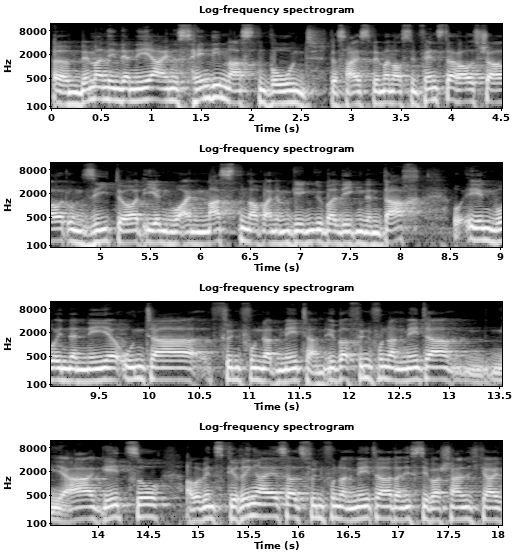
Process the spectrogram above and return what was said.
Ähm, wenn man in der Nähe eines Handymasten wohnt, das heißt, wenn man aus dem Fenster rausschaut und sieht dort irgendwo einen Masten auf einem gegenüberliegenden Dach, irgendwo in der Nähe unter 500 Metern. Über 500 Meter, ja, geht so, aber wenn es geringer ist als 500 Meter, dann ist die Wahrscheinlichkeit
